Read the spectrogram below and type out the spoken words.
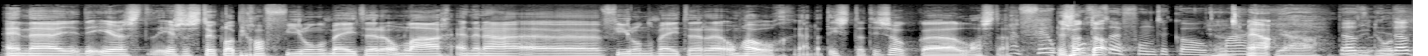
En eh, de eerste, het eerste stuk loop je gewoon 400 meter omlaag en daarna eh 400 meter omhoog. Ja, dat is, dat is ook eh, lastig. En veel Dus wat bochten dat- vond ik ook. Ja. Maar Ja, Ja, dat, dat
